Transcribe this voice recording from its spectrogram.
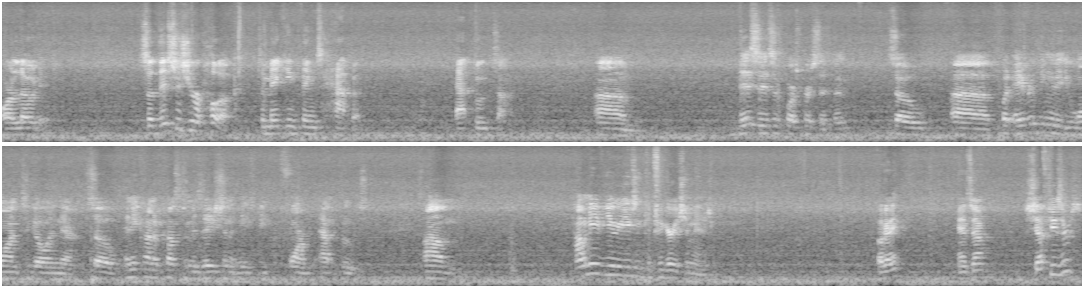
are loaded. So this is your hook to making things happen at boot time. Um, this is, of course, persistent. So uh, put everything that you want to go in there. So any kind of customization that needs to be performed at boot. Um, how many of you are using configuration management? Okay, hands down. Chef users?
